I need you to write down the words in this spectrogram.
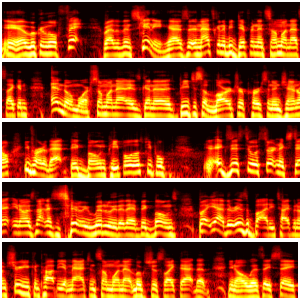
yeah, looking a little fit rather than skinny. As, and that's going to be different than someone that's like an endomorph, someone that is going to be just a larger person in general. You've heard of that, big bone people. Those people you know, exist to a certain extent. You know, it's not necessarily literally that they have big bones, but yeah, there is a body type, and I'm sure you can probably imagine someone that looks just like that. That you know, as they say,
